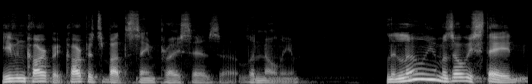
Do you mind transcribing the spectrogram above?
even carpet. Carpet's about the same price as uh, linoleum. Linoleum has always stayed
